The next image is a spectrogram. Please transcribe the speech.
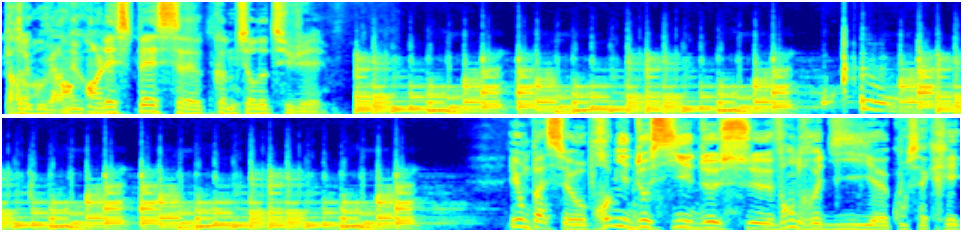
par le gouvernement. En, en l'espèce, euh, comme sur d'autres sujets. Et on passe au premier dossier de ce vendredi euh, consacré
